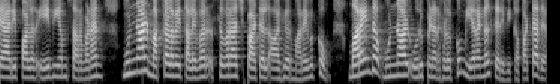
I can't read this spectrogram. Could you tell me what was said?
தயாரிப்பாளர் ஏவிஎம் சரவணன் முன்னாள் மக்களவைத் தலைவர் சிவராஜ் பாட்டல் ஆகியோர் மறைவுக்கும் மறைந்த முன்னாள் உறுப்பினர்களுக்கும் இரங்கல் தெரிவித்தார் தெரிவிக்கப்பட்டது.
